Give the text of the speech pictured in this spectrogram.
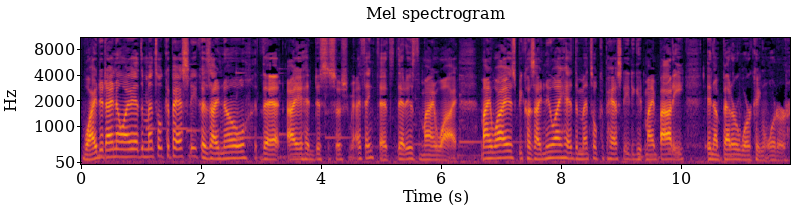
Why did I know I had the mental capacity? Because I know that I had disassociated. I think that that is my why. My why is because I knew I had the mental capacity to get my body in a better working order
